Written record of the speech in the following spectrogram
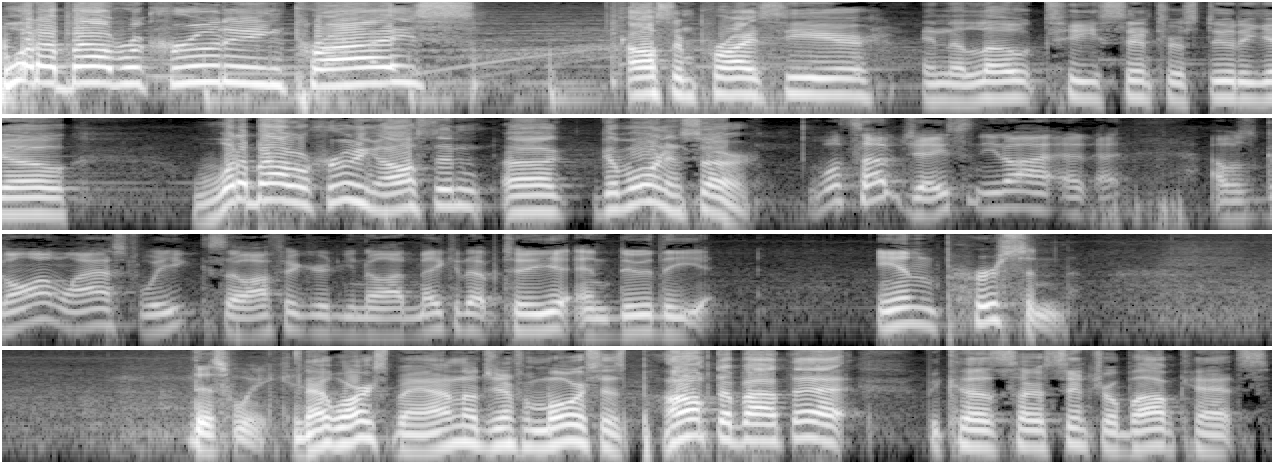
What about recruiting, Price? Austin Price here in the Low T Center studio. What about recruiting, Austin? Uh, good morning, sir. What's up, Jason? You know, I, I I was gone last week, so I figured you know I'd make it up to you and do the in person this week. That works, man. I know Jennifer Morris is pumped about that because her Central Bobcats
